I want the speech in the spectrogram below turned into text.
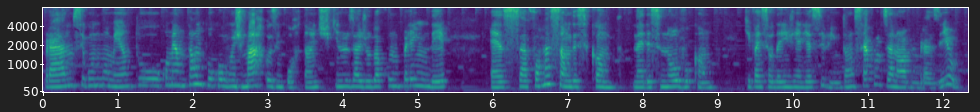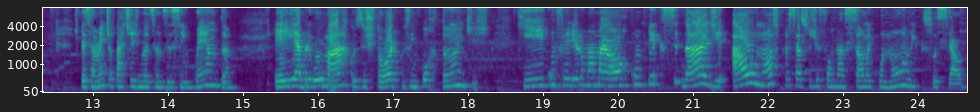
para, no segundo momento, comentar um pouco alguns marcos importantes que nos ajudam a compreender essa formação desse campo, né, desse novo campo, que vai ser o da engenharia civil. Então, o século XIX no Brasil, especialmente a partir de 1850, ele abrigou marcos históricos importantes que conferiram uma maior complexidade ao nosso processo de formação econômica e social.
